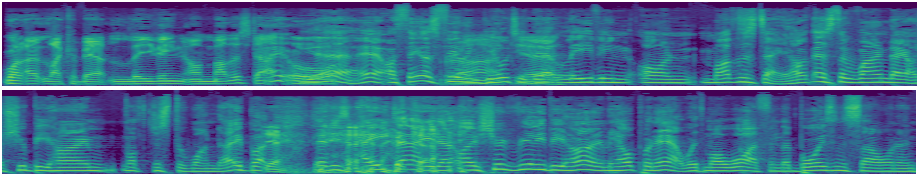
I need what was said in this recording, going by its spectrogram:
What, uh, like about leaving on Mother's Day? Or Yeah, yeah. I think I was feeling Right, guilty yeah. about leaving on Mother's Day. Like, that's the one day I should be home. Not just the one day, but Yeah. that is a day Okay. that I should really be home helping out with my wife and the boys and so on and,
